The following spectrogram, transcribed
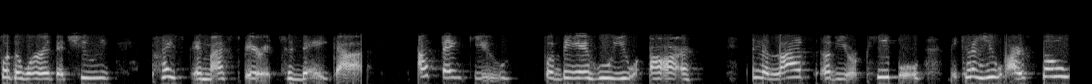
for the word that you placed in my spirit today, God. I thank you for being who you are in the lives of your people because you are so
